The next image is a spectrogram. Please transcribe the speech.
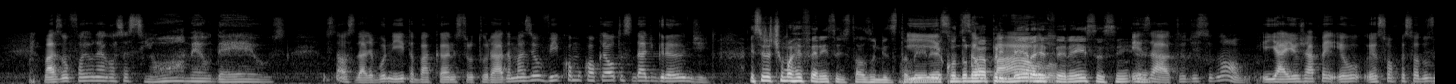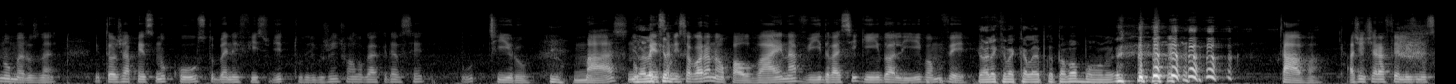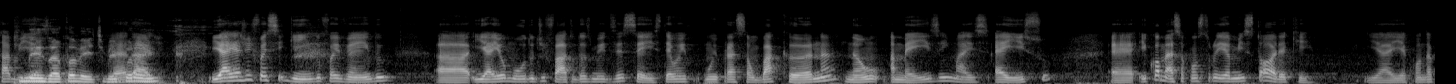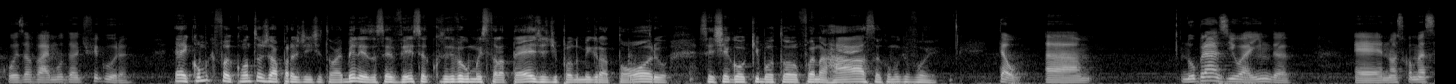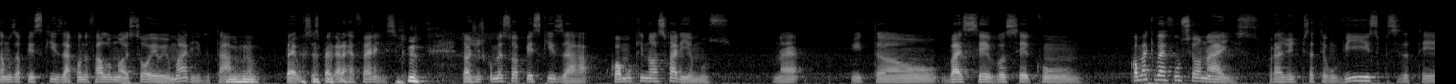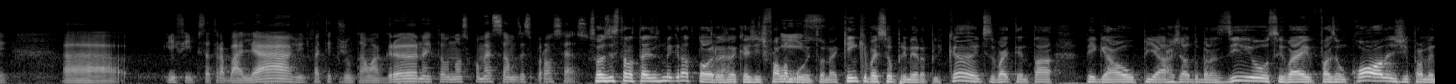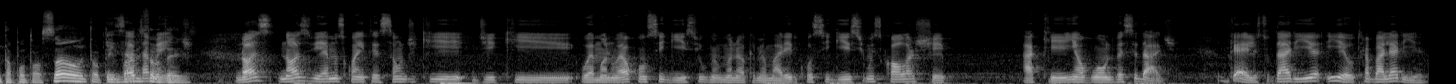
Mas não foi um negócio assim, oh meu Deus. Eu disse, não, a cidade é bonita, bacana, estruturada, mas eu vi como qualquer outra cidade grande. E você já tinha uma referência dos Estados Unidos também, né? Isso, Quando de não é a São primeira Paulo. referência, assim. é. Exato, eu disse, não. E aí eu já eu, eu sou uma pessoa dos números, né? Então eu já penso no custo, benefício de tudo. Eu digo, gente, é um lugar que deve ser o tiro. Mas não pensa que- nisso agora não, Paulo. Vai na vida, vai seguindo ali, vamos ver. E olha que naquela época tava bom, né? Tava. A gente era feliz e não sabia. Exatamente, bem por aí. Verdade. E aí a gente foi seguindo, foi vendo. Ah, e aí eu mudo de fato em 2016. Tem uma, uma impressão bacana, não amazing, mas é isso. É, e começo a construir a minha história aqui. E aí é quando a coisa vai mudando de figura. E aí, como que foi? Conta já pra gente então. Aí, beleza, você vê, você teve alguma estratégia de plano migratório? Você chegou aqui, botou, foi na raça, como que foi? Então, ah, no Brasil ainda, é, nós começamos a pesquisar. Quando eu falo nós, sou eu e o marido, tá? Pra, pra vocês pegarem a referência. Então a gente começou a pesquisar como que nós faríamos, né? Então, vai ser você com. Como é que vai funcionar isso? Pra gente precisa ter um visto, precisa ter. ah, enfim, precisa trabalhar, a gente vai ter que juntar uma grana, então nós começamos esse processo. São as estratégias migratórias, né? Que a gente fala Isso. muito, né? Quem que vai ser o primeiro aplicante? Se vai tentar pegar o PR já do Brasil? Se vai fazer um college para aumentar a pontuação? Então tem várias Exatamente. estratégias. Nós, nós viemos com a intenção de que, de que o Emanuel conseguisse, o Emanuel, que é meu marido, conseguisse um scholarship aqui em alguma universidade. Porque aí ele estudaria e eu trabalharia.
